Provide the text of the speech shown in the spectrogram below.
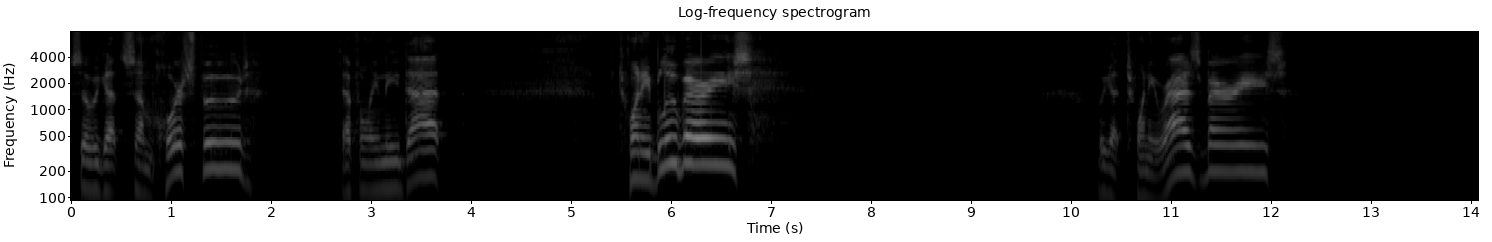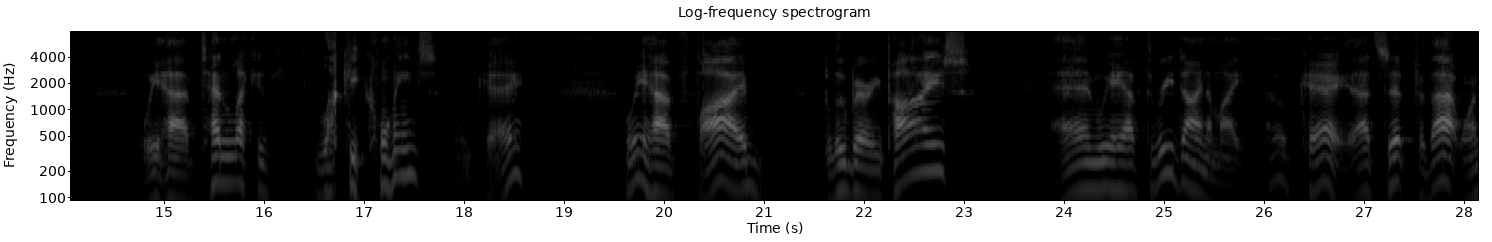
So we got some horse food. Definitely need that. 20 blueberries. We got 20 raspberries. We have 10 lucky, lucky coins. Okay. We have five blueberry pies. And we have three dynamite. Okay, that's it for that one.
